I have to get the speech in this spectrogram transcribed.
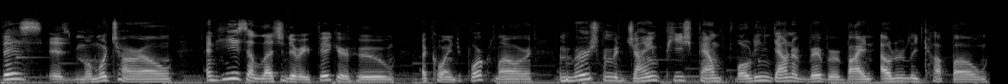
This is Momotaro, and he is a legendary figure who, according to folklore, emerged from a giant peach found floating down a river by an elderly couple.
